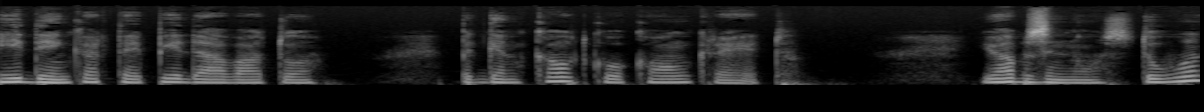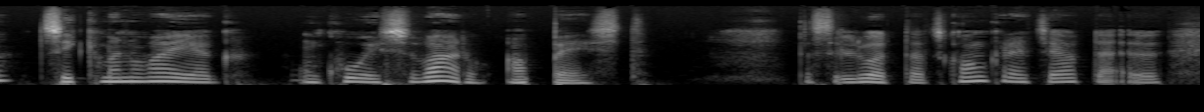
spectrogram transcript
ēdienkartē piedāvāto, bet gan kaut ko konkrētu, jo apzinos to, cik man vajag un ko es varu apēst. Tas ir ļoti tāds konkrēts jautājums,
